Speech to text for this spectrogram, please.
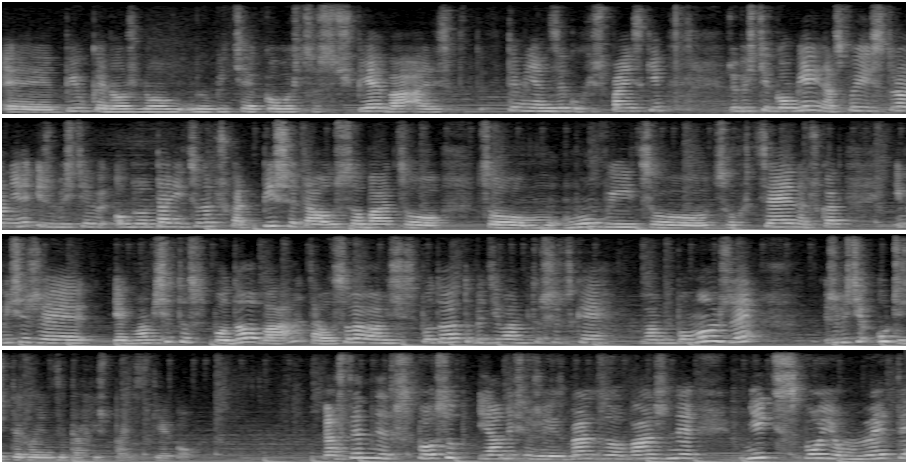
e, piłkę nożną, lubicie kogoś, co śpiewa, ale w tym języku hiszpańskim, żebyście go mieli na swojej stronie i żebyście oglądali, co na przykład pisze ta osoba, co, co mówi, co, co chce, na przykład. I myślę, że jak Wam się to spodoba, ta osoba Wam się spodoba, to będzie Wam troszeczkę Wam pomoże, żebyście uczyć tego języka hiszpańskiego. Następny sposób, ja myślę, że jest bardzo ważny, mieć swoją metę,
